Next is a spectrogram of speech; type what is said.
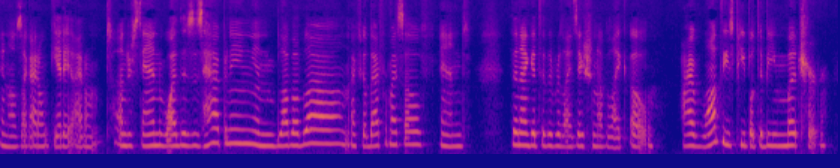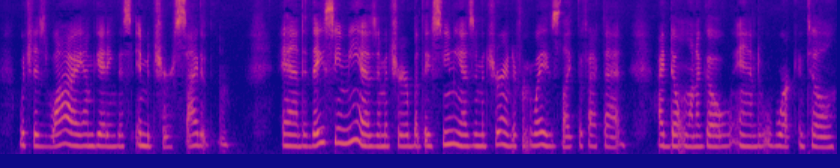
And I was like, I don't get it. I don't understand why this is happening and blah, blah, blah. I feel bad for myself. And then I get to the realization of like, oh, I want these people to be mature, which is why I'm getting this immature side of them. And they see me as immature, but they see me as immature in different ways, like the fact that I don't want to go and work until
